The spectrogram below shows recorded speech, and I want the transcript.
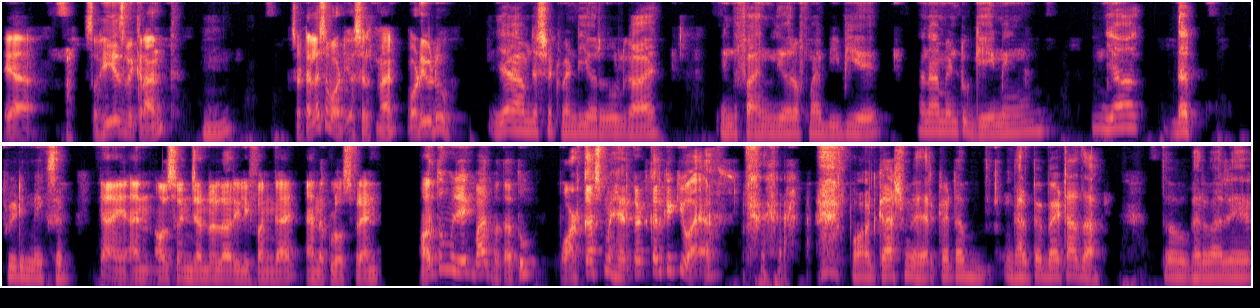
yeah. So he is Vikrant. Mm-hmm. So tell us about yourself, man. What do you do? Yeah, I'm just a 20 year old guy in the final year of my BBA, and I'm into gaming. Yeah, that pretty makes it. Yeah, and also in general a really fun guy and a close friend. और तू मुझे एक बात बता तू पॉडकास्ट में हेयर कट करके क्यों आया पॉडकास्ट में हेयर कट अब घर पे बैठा था तो घर वाले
